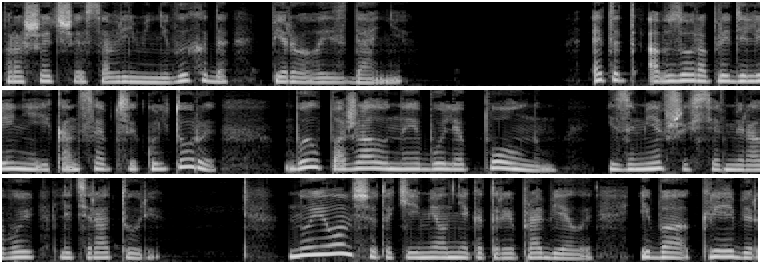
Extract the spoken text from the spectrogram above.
прошедшее со времени выхода первого издания. Этот обзор определений и концепций культуры был, пожалуй, наиболее полным из имевшихся в мировой литературе. Но и он все-таки имел некоторые пробелы, ибо Кребер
